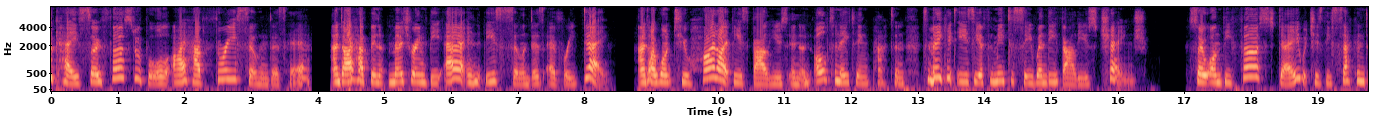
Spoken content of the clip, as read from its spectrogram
Okay, so first of all, I have three cylinders here, and I have been measuring the air in these cylinders every day. And I want to highlight these values in an alternating pattern to make it easier for me to see when the values change. So on the first day, which is the 2nd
